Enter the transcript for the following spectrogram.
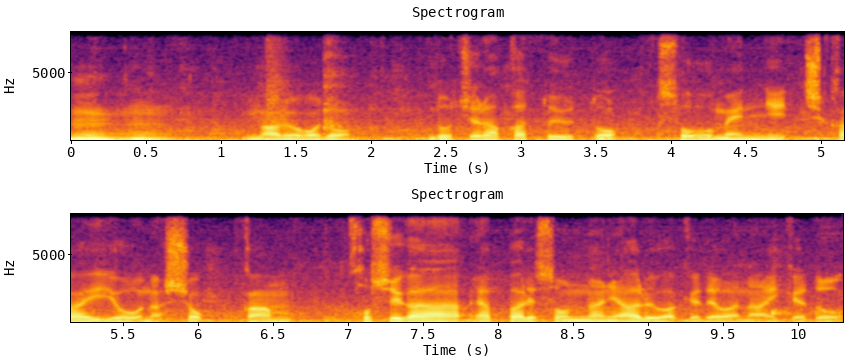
うんうん。なるほど。どちらかというとそうめんに近いような食感。コシがやっぱりそんなにあるわけではないけど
